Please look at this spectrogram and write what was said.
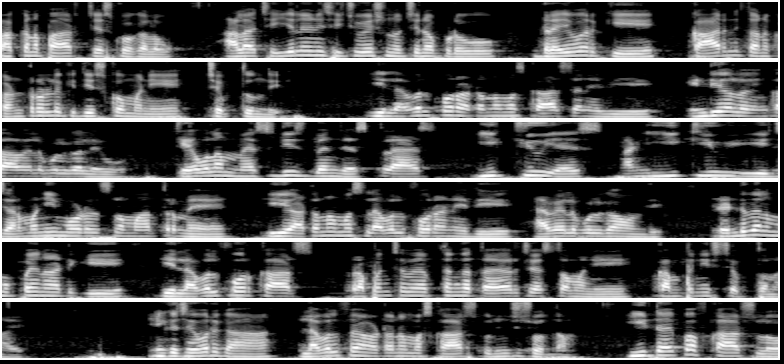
పక్కన పార్క్ చేసుకోగలవు. అలా చేయలేని సిచ్యువేషన్ వచ్చినప్పుడు డ్రైవర్కి కార్ని తన కంట్రోల్లోకి తీసుకోమని చెప్తుంది. ఈ లెవెల్ ఫోర్ అటోనమస్ కార్స్ అనేవి ఇండియాలో ఇంకా అవైలబుల్గా లేవు. కేవలం Mercedes Benz S class EQS and EQE Germany మోడల్స్లో మాత్రమే ఈ ఆటోనమస్ లెవెల్ ఫోర్ అనేది అవైలబుల్గా ఉంది. రెండు వేల ముప్పై నాటికి ఈ లెవెల్ ఫోర్ కార్స్ ప్రపంచవ్యాప్తంగా తయారు చేస్తామని కంపెనీస్ చెప్తున్నాయి. ఇక చివరిగా లెవెల్ ఫైవ్ ఆటోనమస్ కార్స్ గురించి చూద్దాం. ఈ టైప్ ఆఫ్ కార్స్లో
